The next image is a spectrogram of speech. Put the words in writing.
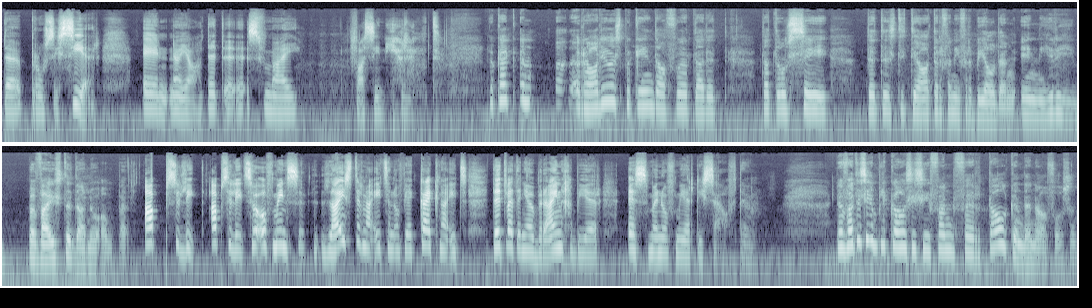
te prosesseer. En nou ja, dit is vir my fascinerend. Nou kyk, in uh, radio is bekend daarvoor dat dit dat ons sê dit is die teater van die verbeelding en hierdie bewys dit dan nou amper. Absoluut, absoluut. So of mense luister na iets en of jy kyk na iets, dit wat in jou brein gebeur is min of meer dieselfde. Nou wat is die implikasies hiervan vir taalkunde navorsing?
